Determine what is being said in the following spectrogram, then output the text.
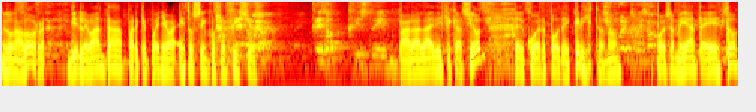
Donador, levanta para que puedan llevar estos cinco oficios para la edificación del cuerpo de Cristo. ¿no? Por eso mediante esto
